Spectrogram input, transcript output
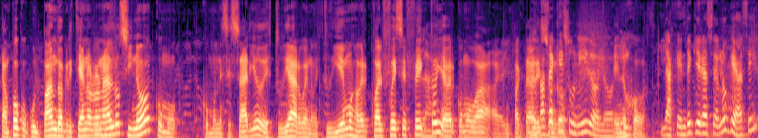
tampoco culpando a Cristiano Ronaldo, sino como como necesario de estudiar. Bueno, estudiemos a ver cuál fue ese efecto y a ver cómo va a impactar lo pasa es que es un ídolo. En los jóvenes. La gente quiere hacer lo que hace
